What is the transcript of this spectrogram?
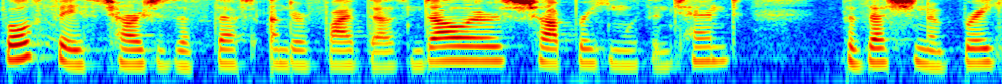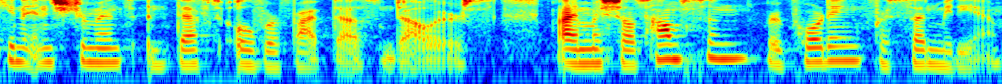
Both face charges of theft under $5,000, shopbreaking with intent, possession of break in instruments, and theft over $5,000. I'm Michelle Thompson, reporting for Sun Media.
